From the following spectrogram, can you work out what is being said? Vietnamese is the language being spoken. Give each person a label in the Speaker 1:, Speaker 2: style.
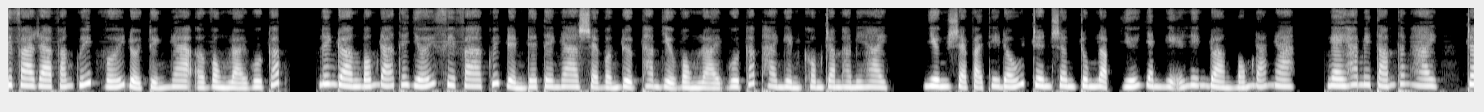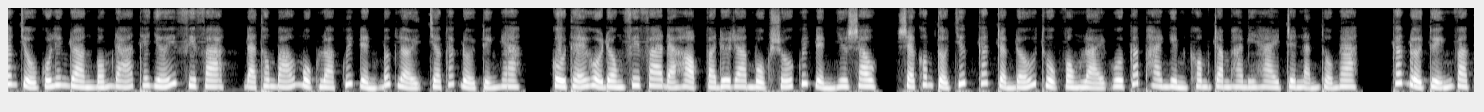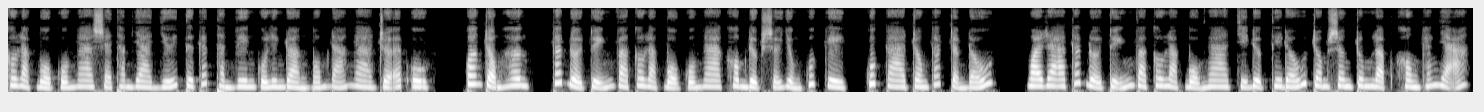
Speaker 1: FIFA ra phán quyết với đội tuyển Nga ở vòng loại World Cup. Liên đoàn bóng đá thế giới FIFA quyết định DT Nga sẽ vẫn được tham dự vòng loại World Cup 2022, nhưng sẽ phải thi đấu trên sân trung lập dưới danh nghĩa Liên đoàn bóng đá Nga. Ngày 28 tháng 2, trang chủ của Liên đoàn bóng đá thế giới FIFA đã thông báo một loạt quyết định bất lợi cho các đội tuyển Nga. Cụ thể, Hội đồng FIFA đã họp và đưa ra một số quyết định như sau, sẽ không tổ chức các trận đấu thuộc vòng loại World Cup 2022 trên lãnh thổ Nga. Các đội tuyển và câu lạc bộ của Nga sẽ tham gia dưới tư cách thành viên của Liên đoàn bóng đá Nga RFU. Quan trọng hơn, các đội tuyển và câu lạc bộ của Nga không được sử dụng quốc kỳ, quốc ca trong các trận đấu. Ngoài ra, các đội tuyển và câu lạc bộ Nga chỉ được thi đấu trong sân trung lập không khán giả.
